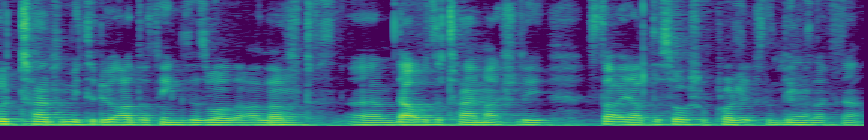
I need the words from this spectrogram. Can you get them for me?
good time for me to do other things as well that I Mm. loved. Um, that was the time I actually started up the social projects and things Yeah. like that.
